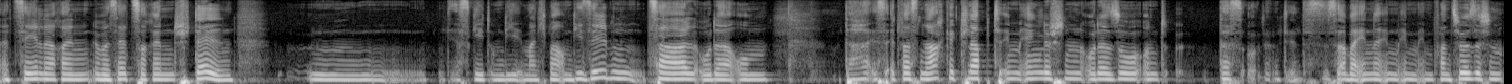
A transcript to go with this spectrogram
Erzählerin, Übersetzerin stellen. Mm, es geht um die, manchmal um die Silbenzahl oder um, da ist etwas nachgeklappt im Englischen oder so und das, das ist aber in, im, im Französischen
